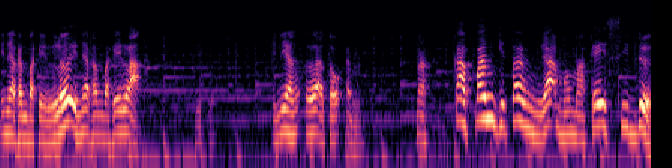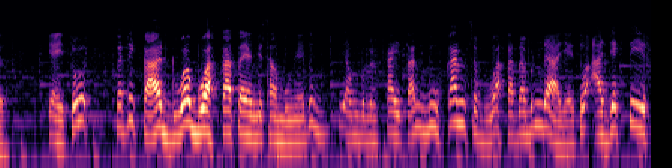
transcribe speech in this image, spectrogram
ini akan pakai le, ini akan pakai la. Gitu. Ini yang e atau n. Nah, kapan kita nggak memakai si de? yaitu ketika dua buah kata yang disambungnya itu yang berkaitan bukan sebuah kata benda yaitu adjektif.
